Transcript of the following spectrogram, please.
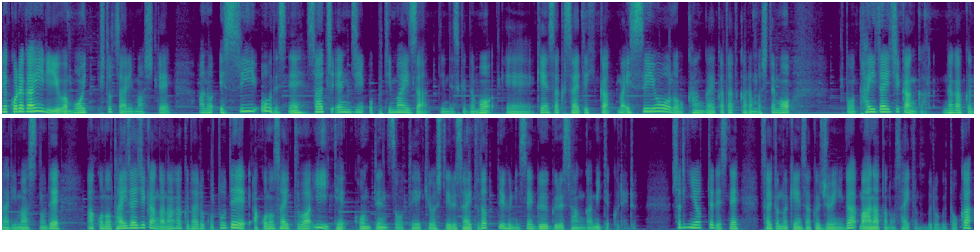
で、これがいい理由はもう一つありまして、あの SEO ですね、Search Engine Optimizer っていうんですけども、えー、検索最適化、まあ、SEO の考え方からもしても、滞在時間が長くなりますので、あこの滞在時間が長くなることで、あこのサイトはいいコンテンツを提供しているサイトだっていうふうにですね、Google さんが見てくれる。それによってですね、サイトの検索順位が、まあ、あなたのサイトのブログとか、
